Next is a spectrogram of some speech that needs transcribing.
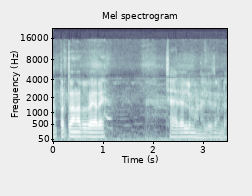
അപ്പുറത്ത് വന്നപ്പോൾ വേറെ ചരലും മണലും ഇതുണ്ടോ?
